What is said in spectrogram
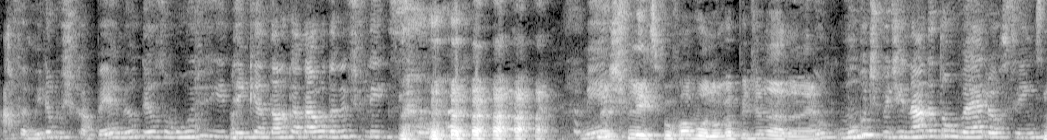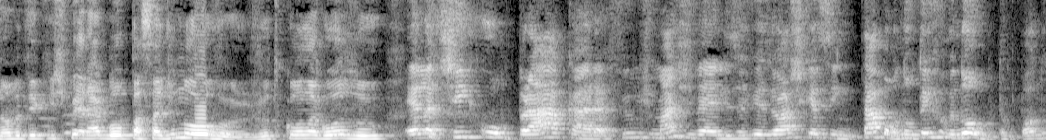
A família Buscapé, meu Deus, eu morro de rir. Tem que entrar no catálogo da Netflix. Netflix, por favor, nunca pedi nada, né? Nu- Nunca te pedi nada tão velho assim. Senão vou ter que esperar a Globo passar de novo, junto com o Lagoa Azul. Ela tinha que comprar, cara, filmes mais velhos. Às vezes eu acho que assim, tá bom, não tem filme novo? Então pode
